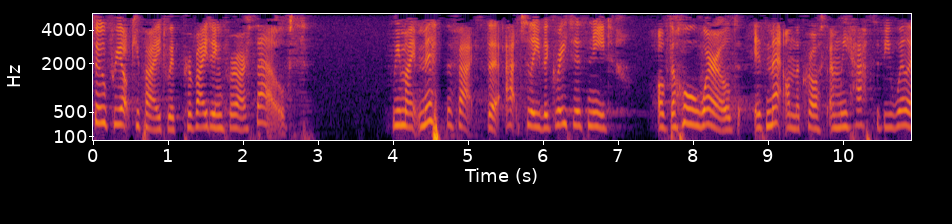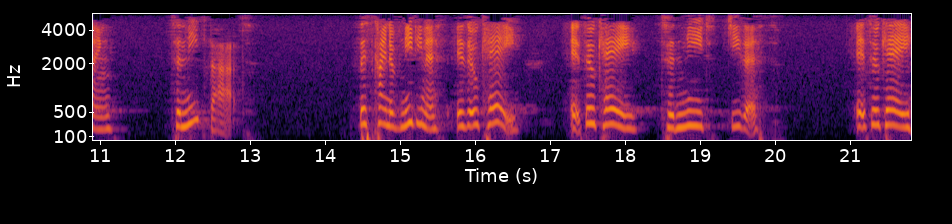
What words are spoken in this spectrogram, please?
so preoccupied with providing for ourselves, we might miss the fact that actually the greatest need of the whole world is met on the cross, and we have to be willing to need that. This kind of neediness is okay. It's okay to need Jesus. It's okay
